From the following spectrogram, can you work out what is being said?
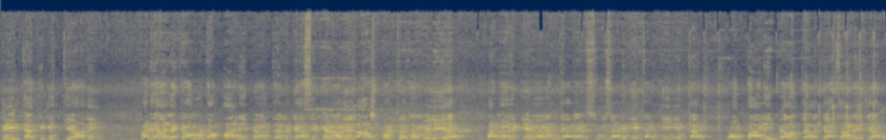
ਬੀ ਤੱਕ ਕੀਤੀ ਉਹਦੀ। ਪੜਿਆ ਲਿਖਾ ਮੁੰਡਾ ਪਾਣੀ ਪਿਉਣ ਤੇ ਲੱਗਿਆ ਸੀ ਕਿਹਨਾਂ ਦੀ ਲਾਸ਼ ਕੋਠੇ ਤੋਂ ਮਿਲੀ ਹੈ? ਉਹਨਾਂ ਨੇ ਕਿਵੇਂ ਉਹਨੇ ਵਿਚਾਰੇ ਸੁਸਾਈਡ ਕੀਤਾ, ਕੀ ਕੀਤਾ ਉਹ ਪਾਣੀ ਪਿਉਣ ਤੇ ਲੱਗਿਆ ਥਾਣੇ ਜਲ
